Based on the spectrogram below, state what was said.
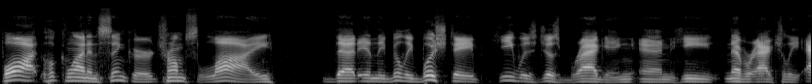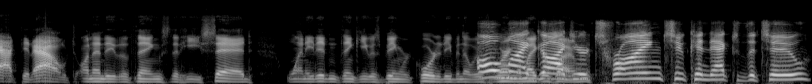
bought hook, line, and sinker Trump's lie that in the Billy Bush tape, he was just bragging and he never actually acted out on any of the things that he said when he didn't think he was being recorded, even though he was oh wearing my God, you're trying to connect the two?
